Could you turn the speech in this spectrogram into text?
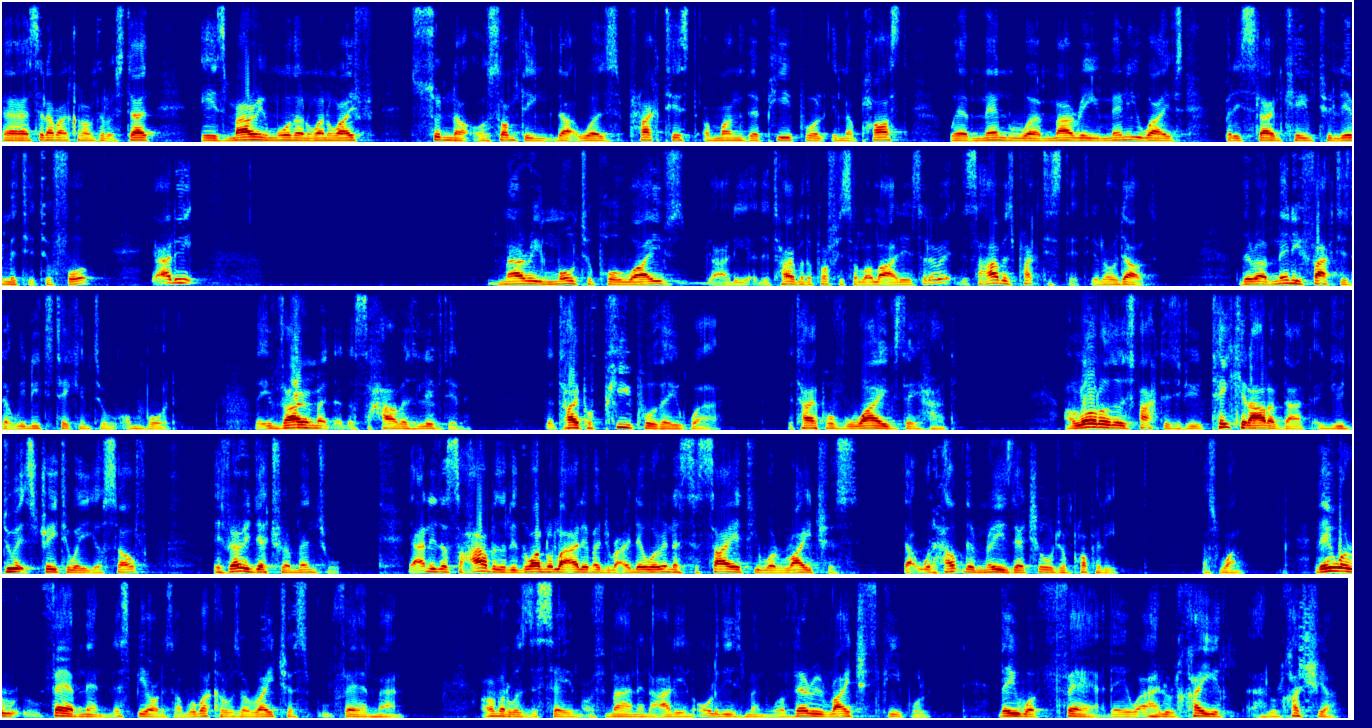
Salam alaikum warahmatullahi Ustad, is marrying more than one wife sunnah or something that was practiced among the people in the past where men were marrying many wives but Islam came to limit it to four. Yani, marrying multiple wives yani, at the time of the Prophet ﷺ, the Sahabas practiced it, you no doubt. There are many factors that we need to take into on board. The environment that the Sahabas lived in, the type of people they were, the type of wives they had. A lot of those factors, if you take it out of that and you do it straight away yourself, it's very detrimental. Yani the Sahabas, Ridwanullah they were in a society were righteous that would help them raise their children properly. That's one. They were fair men, let's be honest. Abu Bakr was a righteous, fair man. Umar was the same, Uthman and Ali and all of these men were very righteous people. They were fair, they were Ahlul Khair, Ahlul Khashya.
